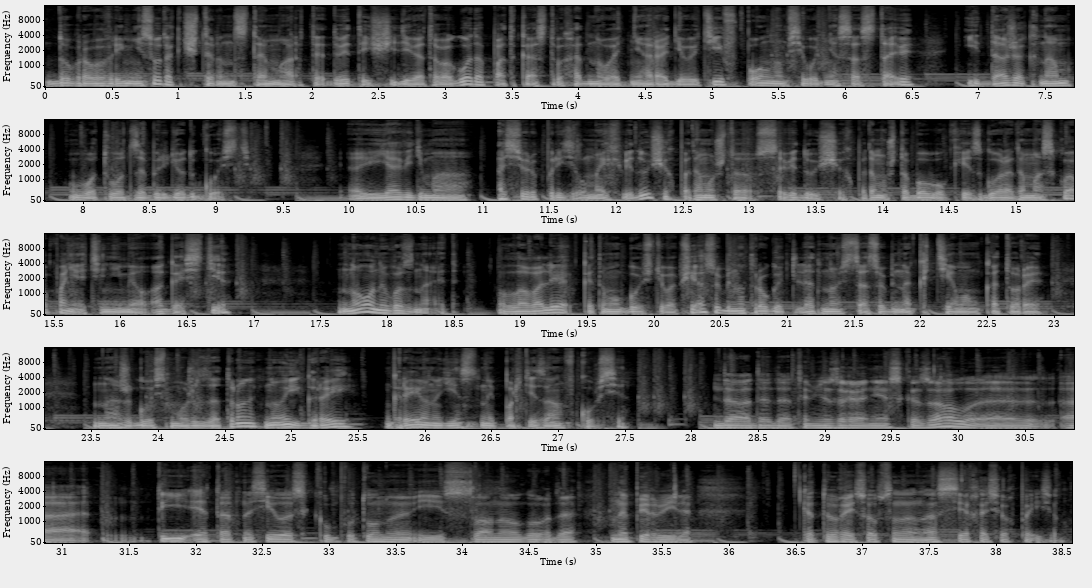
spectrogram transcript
Доброго времени суток, 14 марта 2009 года, подкаст выходного дня Радио Ти в полном сегодня составе, и даже к нам вот-вот забредет гость. Я, видимо, осюрпризил моих ведущих, потому что соведущих, потому что Бобук из города Москва понятия не имел о госте, но он его знает. Лавале к этому гостю вообще особенно трогательно относится, особенно к темам, которые наш гость может затронуть, но и Грей, Грей он единственный партизан в курсе. Да, да, да, ты мне заранее сказал, э, а ты это относилось к Путуну из славного города Напервиля, который, собственно, нас всех осюрпризил.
